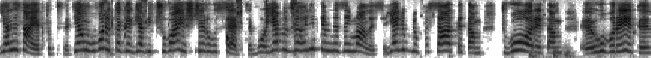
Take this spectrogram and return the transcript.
я не знаю, як то писати. Я вам говорю так, як я відчуваю щирого серця, бо я би взагалі тим не займалася. Я люблю писати там твори, там е, говорити.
